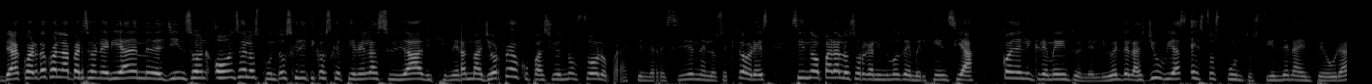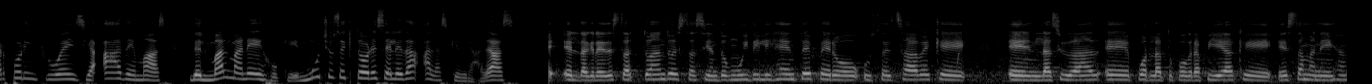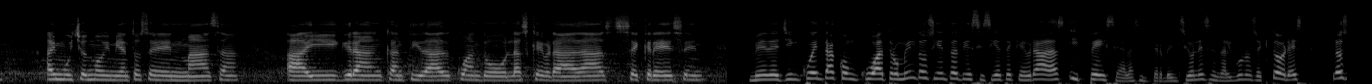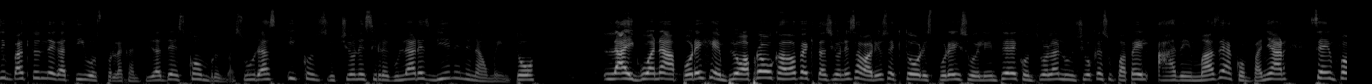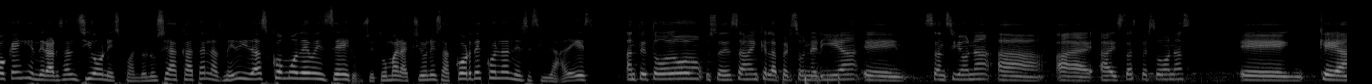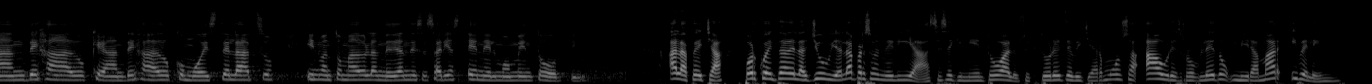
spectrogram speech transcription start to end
De acuerdo con la personería de Medellín, son 11 los puntos críticos que tiene la ciudad y generan mayor preocupación no solo para quienes residen en los sectores, sino para los organismos de emergencia. Con el incremento en el nivel de las lluvias, estos puntos tienden a empeorar por influencia, además del mal manejo que en muchos sectores se le da a las quebradas. El DAGRED está actuando, está siendo muy diligente, pero usted sabe que en la ciudad, eh, por la topografía que esta maneja, hay muchos movimientos en masa, hay gran cantidad cuando las quebradas se crecen. Medellín cuenta con 4.217 quebradas y pese a las intervenciones en algunos sectores, los impactos negativos por la cantidad de escombros, basuras y construcciones irregulares vienen en aumento. La iguana, por ejemplo, ha provocado afectaciones a varios sectores, por eso el ente de control anunció que su papel, además de acompañar, se enfoca en generar sanciones cuando no se acatan las medidas como deben ser o se toman acciones acorde con las necesidades. Ante todo, ustedes saben que la personería eh, sanciona a, estas personas eh, que han dejado, que han dejado como este lapso y no han tomado las medidas necesarias en el momento óptimo. A la fecha, por cuenta de las lluvias, la personería hace seguimiento a los sectores de Villahermosa, Aures, Robledo, Miramar y Belén.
